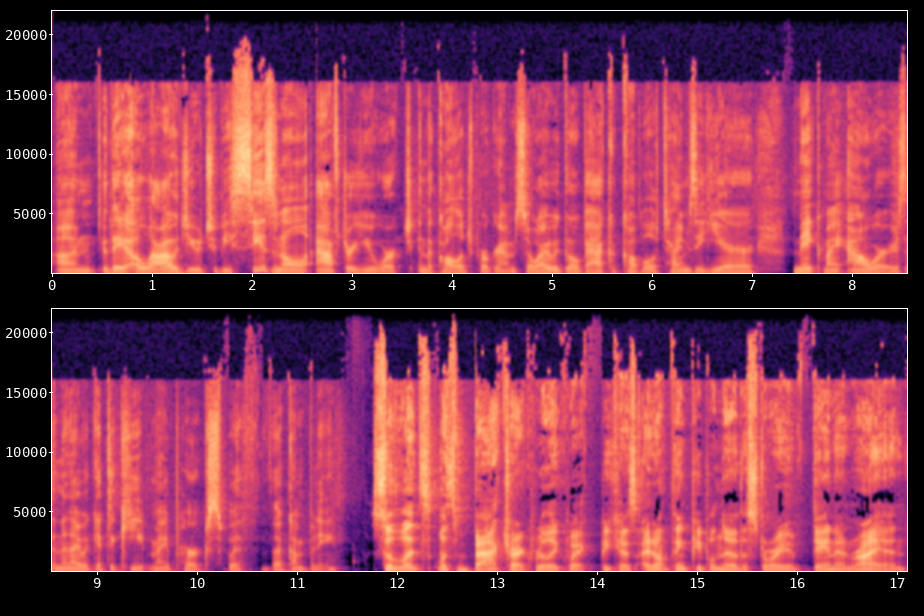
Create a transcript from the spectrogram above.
Um, they allowed you to be seasonal after you worked in the college program. So I would go back a couple of times a year, make my hours, and then I would get to keep my perks with the company. So let's let's backtrack really quick because I don't think people know the story of Dana and Ryan,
